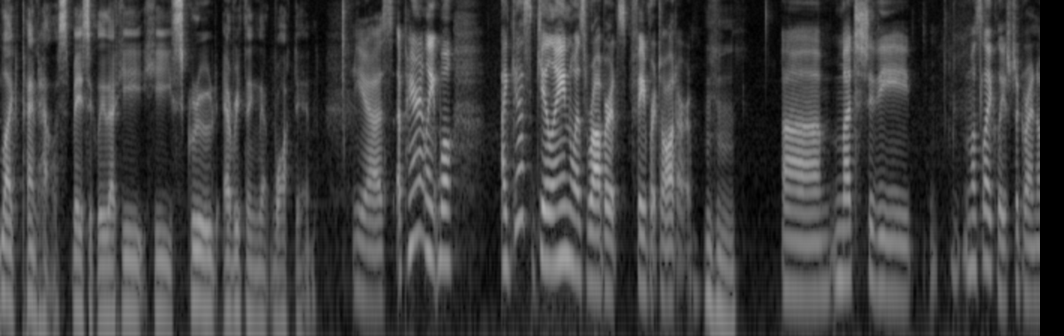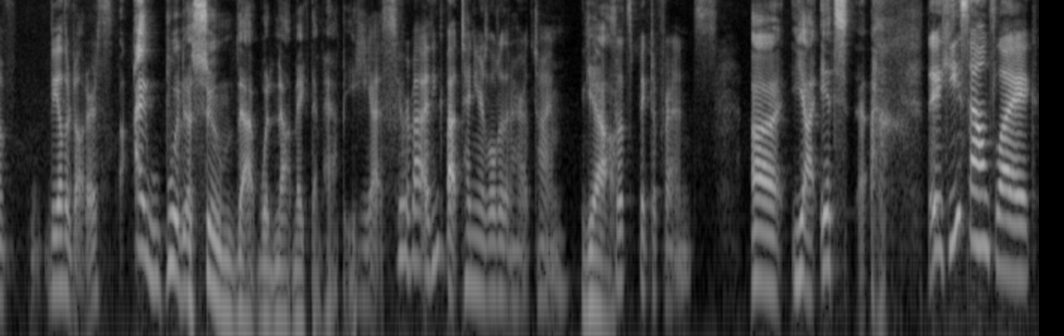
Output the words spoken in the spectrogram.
like penthouse, basically that he he screwed everything that walked in. Yes. Apparently, well, I guess Ghislaine was Robert's favorite daughter. Mm-hmm. Um, much to the most likely chagrin of the other daughters. I would assume that would not make them happy. Yes, who were about I think about ten years older than her at the time. Yeah. So that's a big difference. Uh, yeah, it's He sounds like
